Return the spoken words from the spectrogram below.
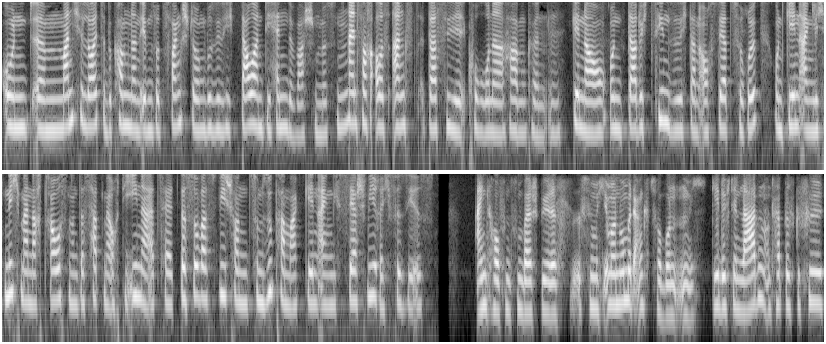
Und ähm, manche Leute bekommen dann eben so Zwangsstörungen, wo sie sich dauernd die Hände waschen müssen. Einfach aus Angst, dass sie Corona haben könnten. Genau. Und dadurch ziehen sie sich dann auch sehr zurück und gehen eigentlich nicht mehr nach draußen. Und das hat mir auch die Ina erzählt, dass sowas wie schon zum Supermarkt gehen eigentlich sehr schwierig für sie ist. Einkaufen zum Beispiel, das ist für mich immer nur mit Angst verbunden. Ich gehe durch den Laden und habe das Gefühl,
